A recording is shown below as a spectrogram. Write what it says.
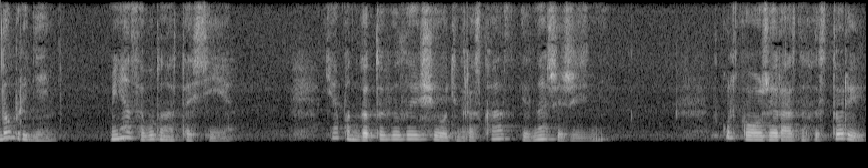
Добрый день. Меня зовут Анастасия. Я подготовила еще один рассказ из нашей жизни. Сколько уже разных историй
